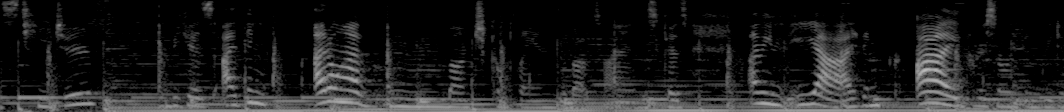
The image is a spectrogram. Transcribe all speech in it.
Science teacher because I think I don't have much complaints about science because I mean yeah I think I personally think we do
